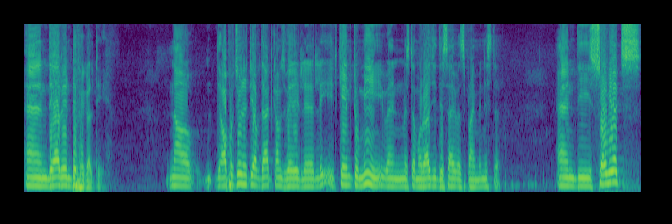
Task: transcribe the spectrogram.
and they are in difficulty. Now, the opportunity of that comes very rarely. It came to me when Mr. Morarji Desai was Prime Minister. And the Soviets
